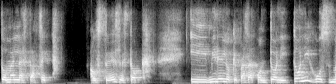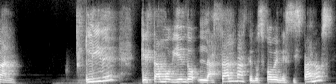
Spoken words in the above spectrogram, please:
toman la estafeta a ustedes les toca. Y miren lo que pasa con Tony. Tony Guzmán, líder que está moviendo las almas de los jóvenes hispanos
